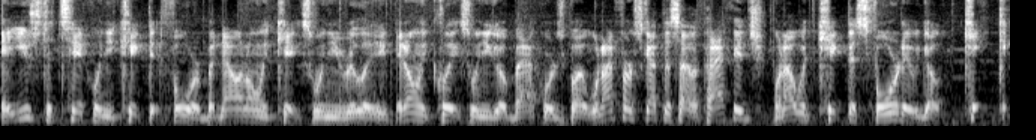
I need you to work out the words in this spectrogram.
It used to tick when you kicked it forward, but now it only kicks when you really... It only clicks when you go backwards. But when I first got this out of the package, when I would kick this forward, it would go kick, kick,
